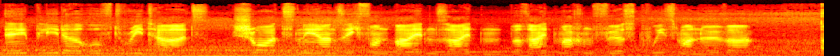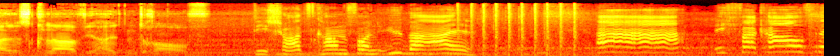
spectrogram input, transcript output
Ape Leader ruft Retards. Shorts nähern sich von beiden Seiten. Bereit machen für Squeeze-Manöver. Alles klar, wir halten drauf. Die Shorts kommen von überall. Ah, ich verkaufe!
